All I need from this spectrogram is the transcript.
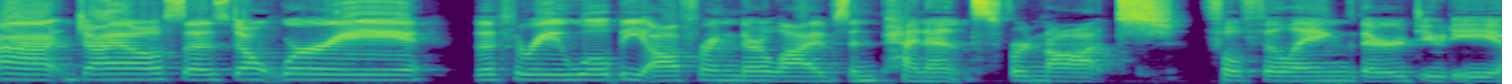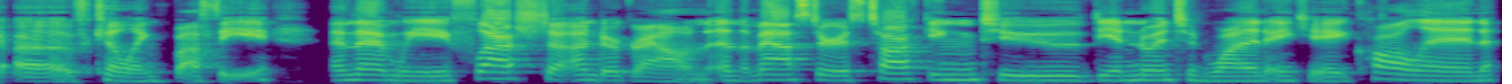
Uh, Giles says, Don't worry, the three will be offering their lives in penance for not fulfilling their duty of killing Buffy. And then we flash to Underground, and the Master is talking to the Anointed One, aka Colin,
